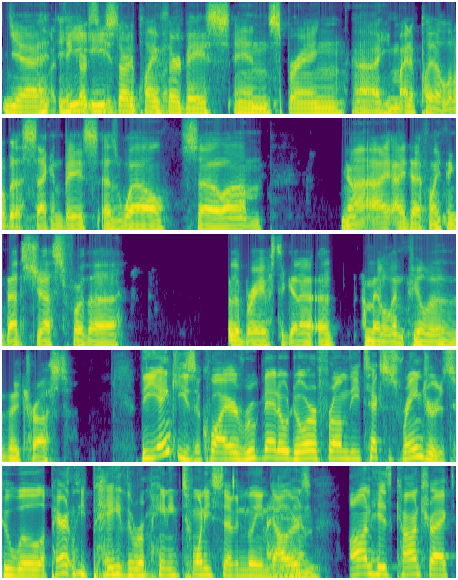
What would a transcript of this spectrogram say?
Yeah, think he, he started playing third base in spring. Uh, he might have played a little bit of second base as well. So, um, you know, I, I definitely think that's just for the for the Braves to get a, a, a middle infielder that they trust. The Yankees acquired Rougned Odor from the Texas Rangers, who will apparently pay the remaining $27 million on his contract.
